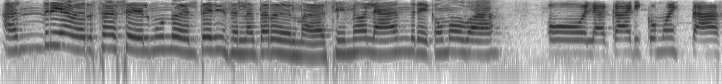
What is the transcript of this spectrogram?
Andrea Versalle del mundo del tenis en la tarde del magazine. Hola Andre, ¿cómo va? Hola Cari, ¿cómo estás?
